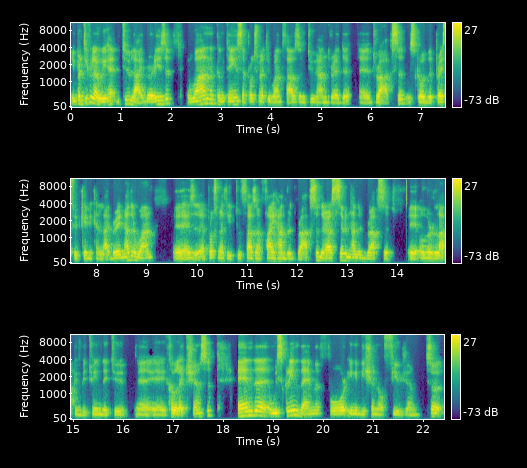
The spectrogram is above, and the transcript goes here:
In particular, we have two libraries. One contains approximately 1,200 uh, drugs. It's called the Prestwick Chemical Library. Another one uh, has approximately 2,500 drugs. So there are 700 drugs uh, overlapping between the two uh, uh, collections and uh, we screen them for inhibition of fusion. So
